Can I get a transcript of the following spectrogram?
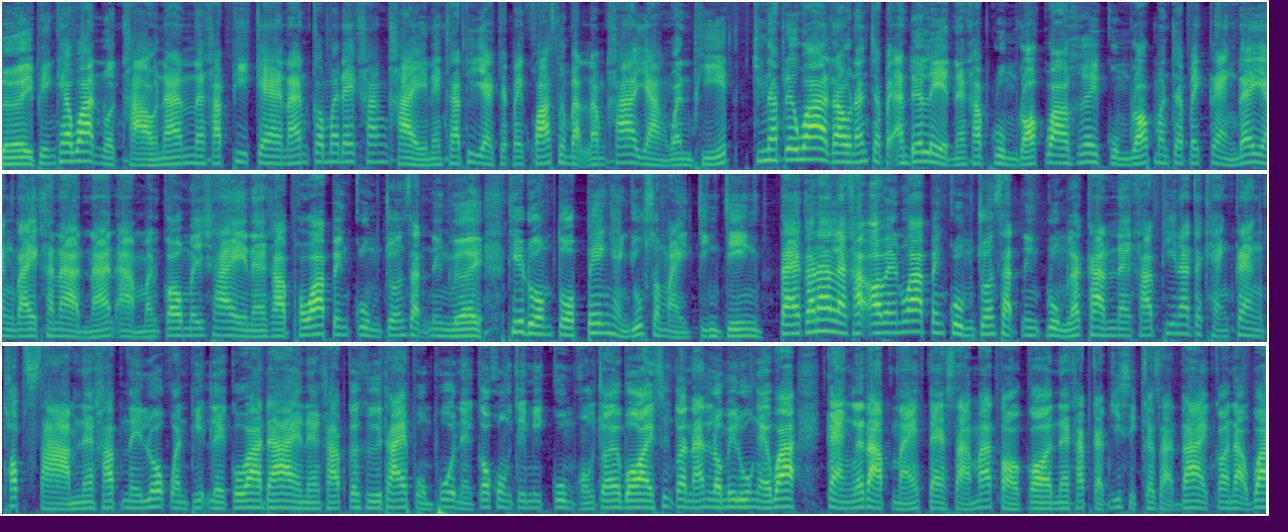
เลย เพียงแค่ว่าหนวดขาวนั้นนะครับพี่แกนั้นก็ไม่ได้ข้างไข่นะครับที่อยากจะไปคว้าสมบัติล้ำค่าอย่างวันพีชจึงนับได้ว่าเรานั้นจะไปอันเดอร์เลดนะครับกลุ่มร็อกว่าเฮ้ยกลุ่มร็อกมันจะไปแกร่งได้อย่างไรขนาดนั้นอะมันก็ไม่ใช่นะครับเพราะว่าเป็นกลุ่มโจรสัตว์หนึ่งเลย ที่รวมตัวเป้งแห่งยุคสมัยจริง ๆ แต่ก็นั่นแหละครับเอาเป็นว่าเป็นกลุ่มโจรสัตว์หนึ่งกลุ่มละกันนะครับที่น่าจะแข็งแกร่งท็อป3นะครับในโลกวันพีชเลยก็ว่าได้นะครับก็คือถ้าให้ผมพูดเนี่ยก็คงจะมีกลุ่มของจอยบอยซึ่งตอนนั้นเราไม่รู้ไงว่าแกร่งระดับไหนแต่สามารถต่อกรนะครับกับ 20 กษัตริย์ได้ก็นับว่า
